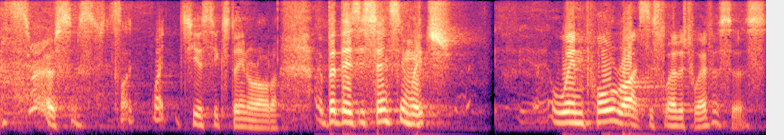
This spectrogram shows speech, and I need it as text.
it's serious. It's like, wait till you're 16 or older. But there's this sense in which, when Paul writes this letter to Ephesus,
